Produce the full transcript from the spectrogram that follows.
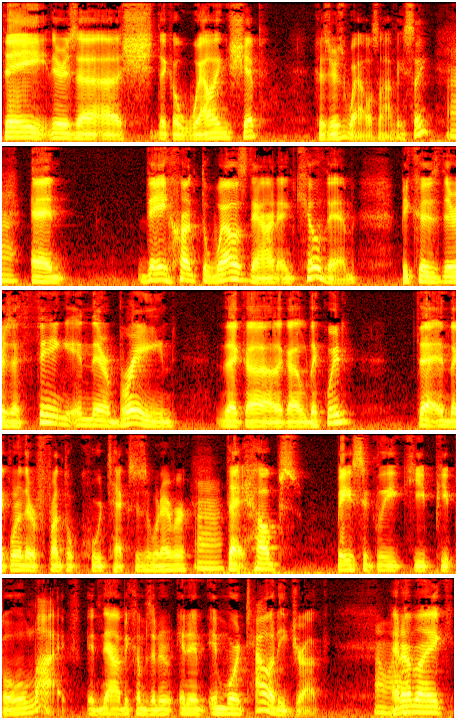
they there's a, a sh- like a whaling ship because there's whales obviously, Right. and they hunt the whales down and kill them because there's a thing in their brain like a like a liquid that in like one of their frontal cortexes or whatever Uh-huh. that helps basically keep people alive. It now becomes an, an immortality drug, Oh, wow. and I'm like,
